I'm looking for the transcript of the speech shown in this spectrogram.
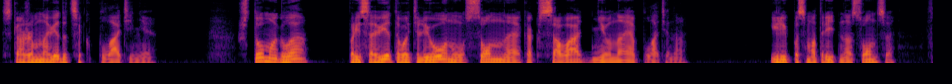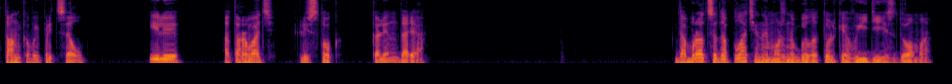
Скажем, наведаться к платине, Что могла присоветовать Леону сонная, как сова, дневная платина? Или посмотреть на солнце в танковый прицел? Или оторвать листок календаря? Добраться до платины можно было только выйдя из дома.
